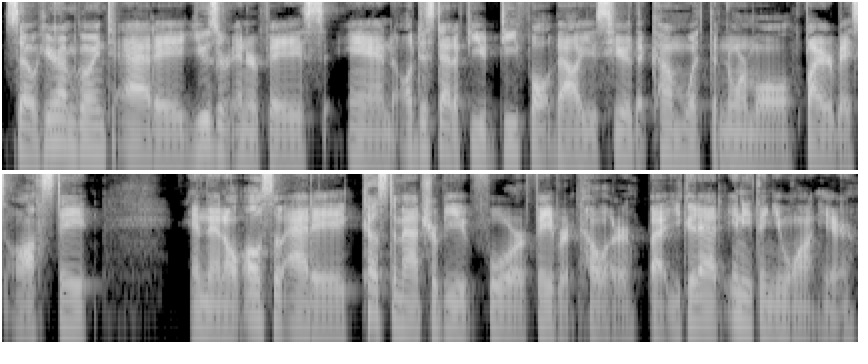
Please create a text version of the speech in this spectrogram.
So here I'm going to add a user interface and I'll just add a few default values here that come with the normal Firebase auth state. And then I'll also add a custom attribute for favorite color, but you could add anything you want here.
